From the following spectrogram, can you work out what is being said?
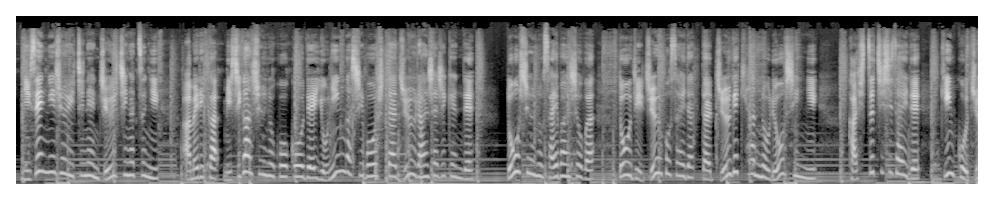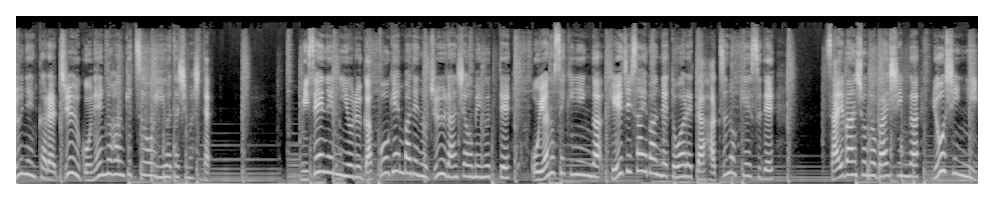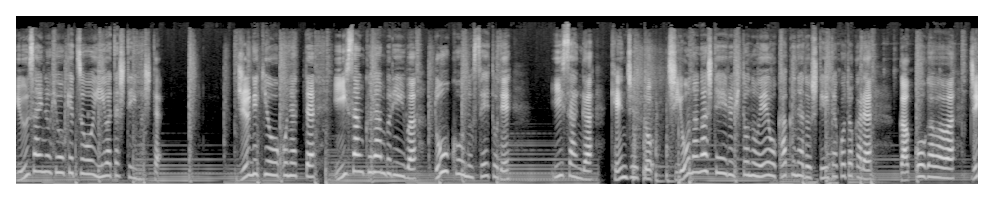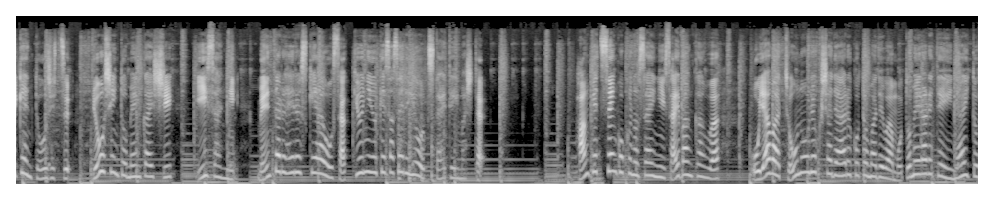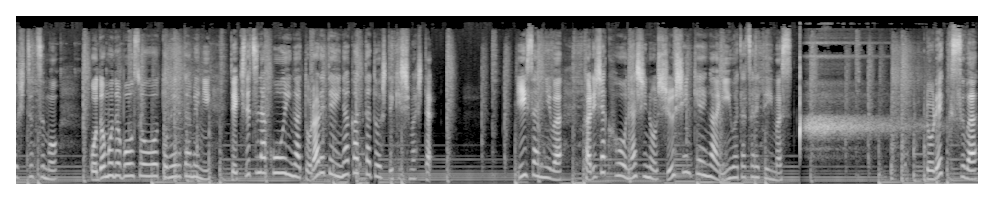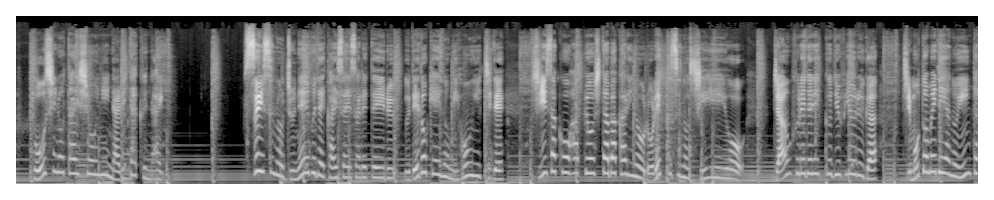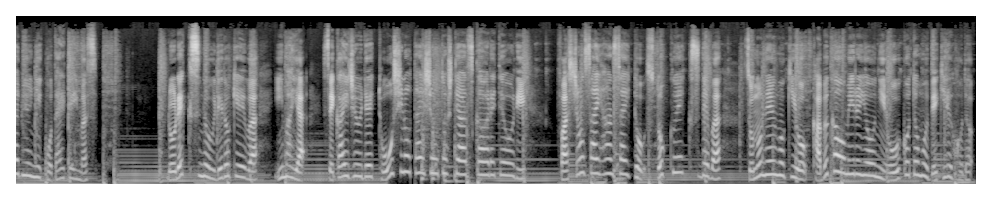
2021年11月にアメリカ・ミシガン州の高校で4人が死亡した銃乱射事件で同州の裁判所は当時15歳だった銃撃犯の両親に過失致死罪で禁錮10年から15年の判決を言い渡しました。未成年による学校現場での銃乱射をめぐって親の責任が刑事裁判で問われた初のケースで裁判所の陪審が両親に有罪の評決を言い渡していました。銃撃を行ったイーサン・クランブリーは同校の生徒でイーさんが拳銃と血を流している人の絵を描くなどしていたことから学校側は事件当日両親と面会しイーさんにメンタルヘルスケアを早急に受けさせるよう伝えていました。判決宣告の際に裁判官は親は超能力者であることまでは求められていないとしつつも子どもの暴走を止めるために適切な行為が取られていなかったと指摘しました。イーさんには仮釈放なしの終身刑が言い渡されています。ロレックスは投資の対象になりたくない。スイスのジュネーブで開催されている腕時計の見本市で新作を発表したばかりのロレックスの CEO ジャン・フレデリック・デュフュールが地元メディアのインタビューに答えています。ロレックスの腕時計は今や世界中で投資の対象として扱われておりファッション再販サイトストック X ではその値動きを株価を見るように追うこともできるほど。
